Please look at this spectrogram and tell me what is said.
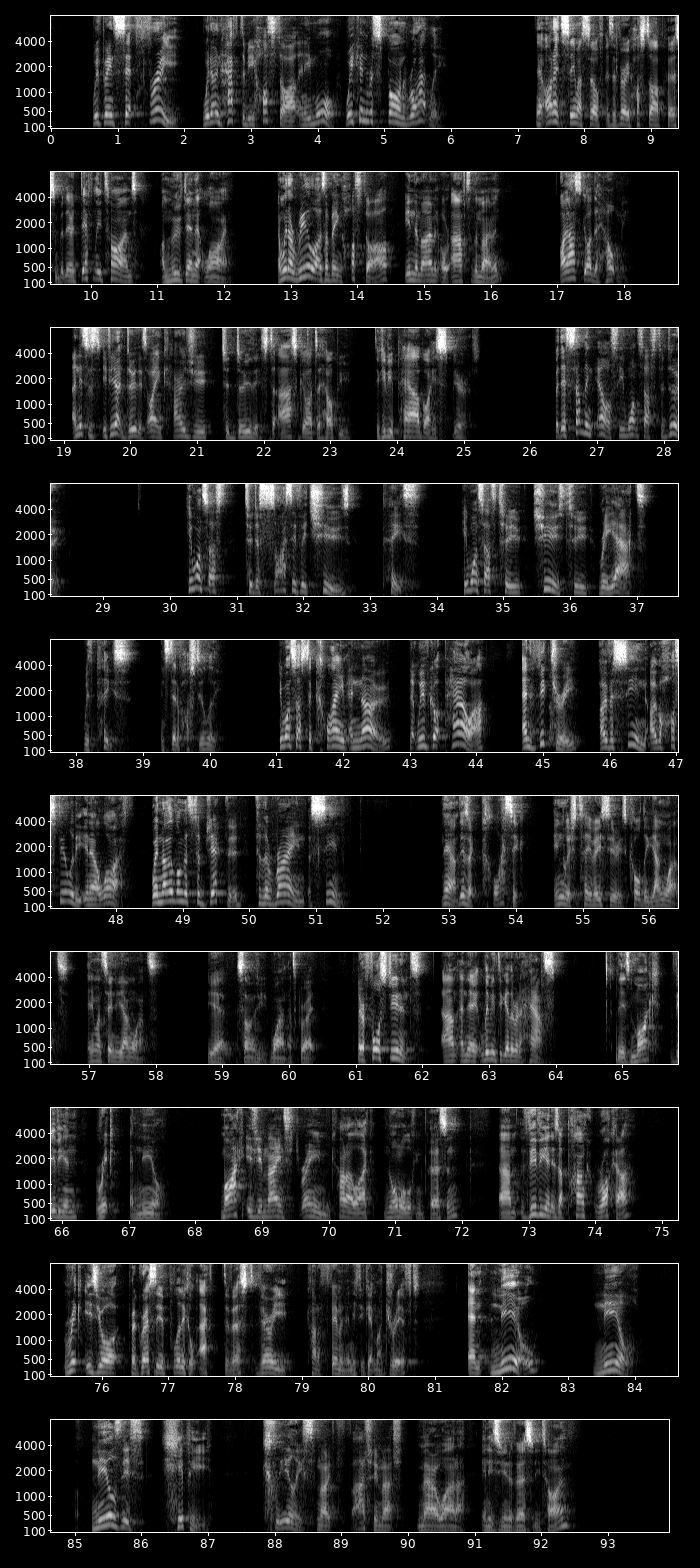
We've been set free. We don't have to be hostile anymore. We can respond rightly. Now, I don't see myself as a very hostile person, but there are definitely times I move down that line. And when I realize I'm being hostile in the moment or after the moment, I ask God to help me. And this is, if you don't do this, I encourage you to do this, to ask God to help you, to give you power by His Spirit. But there's something else He wants us to do. He wants us to decisively choose peace. He wants us to choose to react with peace instead of hostility. He wants us to claim and know that we've got power and victory over sin, over hostility in our life. We're no longer subjected to the reign of sin. Now, there's a classic English TV series called The Young Ones. Anyone seen The Young Ones? Yeah, some of you. One, that's great. There are four students, um, and they're living together in a house. There's Mike, Vyvyan, Rick, and Neil. Mike is your mainstream, kind of like normal looking person. Um, Vyvyan is a punk rocker. Rick is your progressive political activist, very kind of feminine, if you get my drift. And Neil, Neil, Neil's this hippie, clearly smoked far too much marijuana in his university time.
